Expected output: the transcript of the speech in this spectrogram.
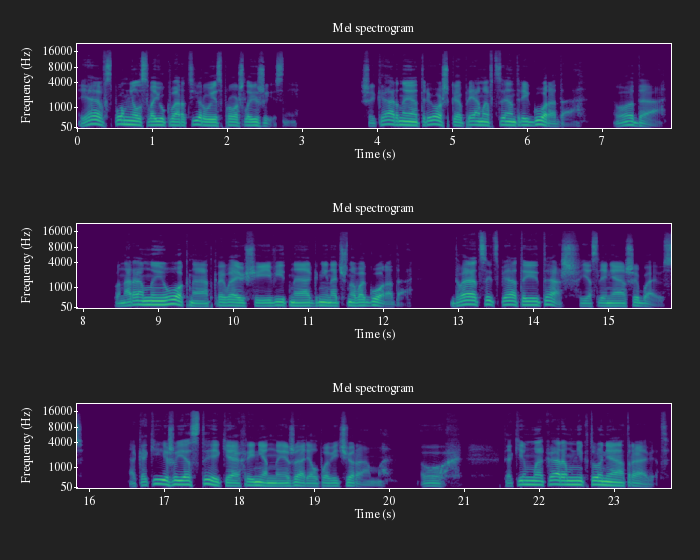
Я вспомнил свою квартиру из прошлой жизни. Шикарная трешка прямо в центре города. О да. Панорамные окна, открывающие вид на огни ночного города. Двадцать пятый этаж, если не ошибаюсь. А какие же я стейки охрененные жарил по вечерам. Ох, таким макаром никто не отравит.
